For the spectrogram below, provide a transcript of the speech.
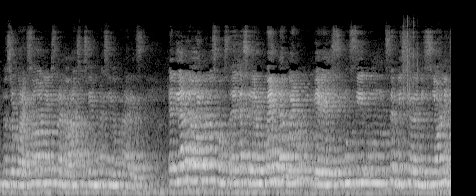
nuestro corazón y nuestra alabanza siempre ha sido para Dios. El día de hoy, hermanos, como ustedes ya se dieron cuenta, bueno, es un, un servicio de misiones.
